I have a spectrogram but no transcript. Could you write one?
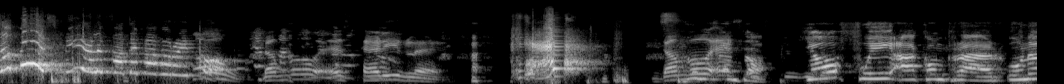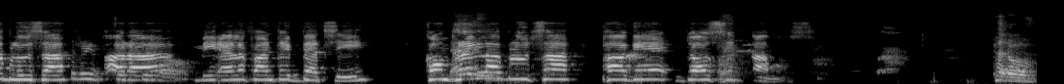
Dumbo es mi elefante favorito. No, Dumbo es terrible. ¿Qué? Dumbo Un es. Yo fui a comprar una blusa para mi elefante Betsy. Compré la blusa, pagué dos centavos. Pero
